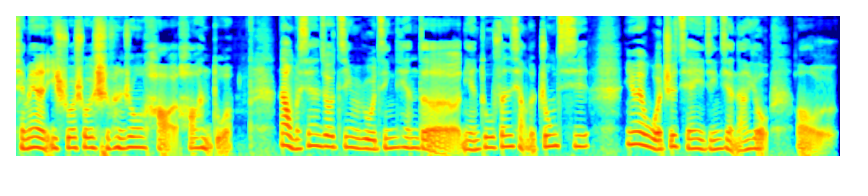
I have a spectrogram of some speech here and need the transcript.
前面一说说个十分钟好好很多。那我们现在就进入今天的年度分享的中期，因为我之前已经简单有呃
